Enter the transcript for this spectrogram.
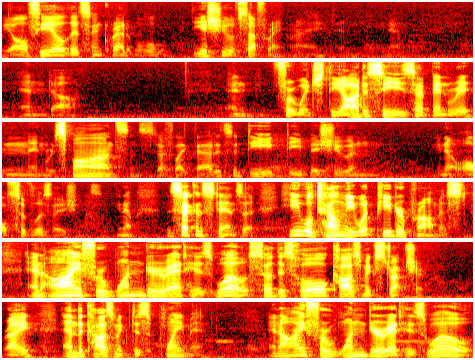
We all feel this incredible, the issue of suffering, right? and, you uh, and for which theodicies have been written response and stuff like that. It's a deep, deep issue in you know all civilizations. You know, the second stanza, he will tell me what Peter promised, and I for wonder at his woe. So this whole cosmic structure, right, and the cosmic disappointment, and I for wonder at his woe.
